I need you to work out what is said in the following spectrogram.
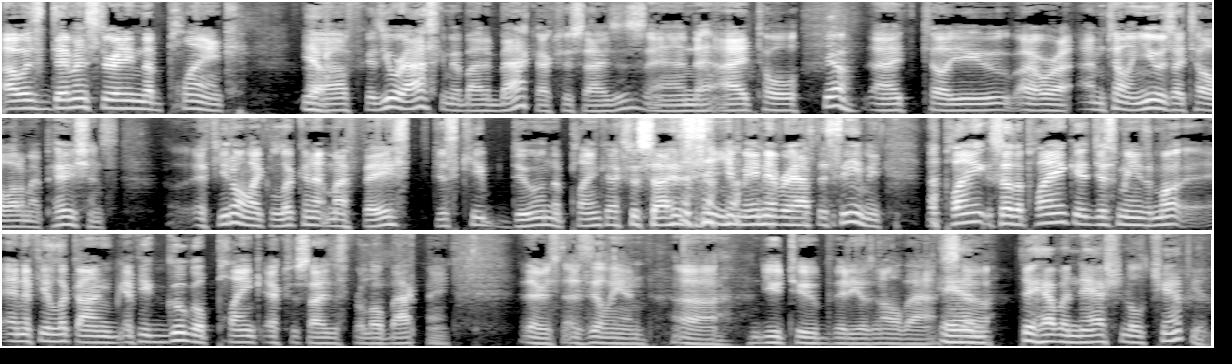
I was demonstrating the plank. Yeah. Because uh, you were asking me about back exercises, and I told, yeah, I tell you, or I'm telling you, as I tell a lot of my patients, if you don't like looking at my face, just keep doing the plank exercises. And you may never have to see me. The plank. So the plank it just means. And if you look on, if you Google plank exercises for low back pain, there's a zillion uh, YouTube videos and all that. And so, they have a national champion.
